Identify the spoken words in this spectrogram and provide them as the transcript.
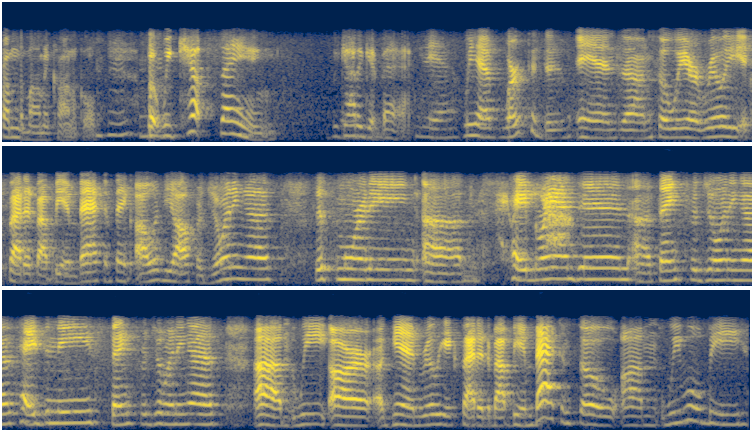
from the Mommy Chronicles. Mm-hmm. But we kept saying, we got to get back. Yeah, we have work to do, and um, so we are really excited about being back. And thank all of y'all for joining us this morning. Um, hey, Brandon, uh, thanks for joining us. Hey, Denise, thanks for joining us. Um, we are again really excited about being back, and so um, we will be.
